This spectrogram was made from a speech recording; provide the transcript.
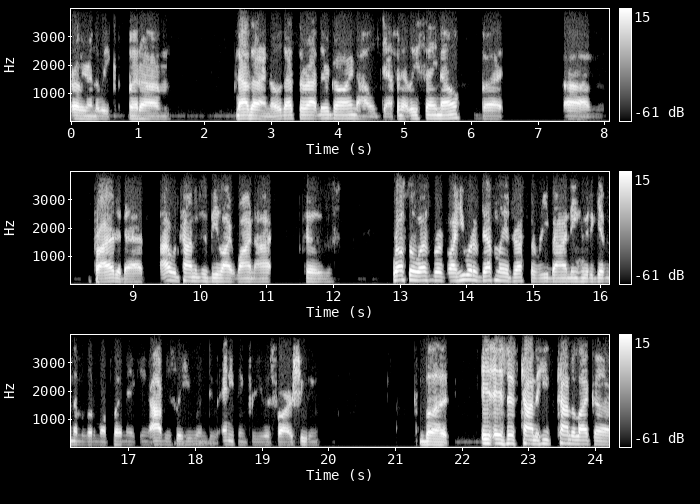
earlier in the week, but um, now that I know that's the route they're going, I'll definitely say no. But um, prior to that, I would kind of just be like, why not? Because Russell Westbrook, like he would have definitely addressed the rebounding. He would have given them a little more playmaking. Obviously, he wouldn't do anything for you as far as shooting, but it, it's just kind of he's kind of like a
